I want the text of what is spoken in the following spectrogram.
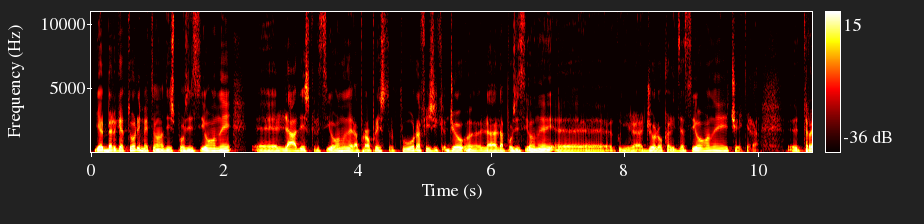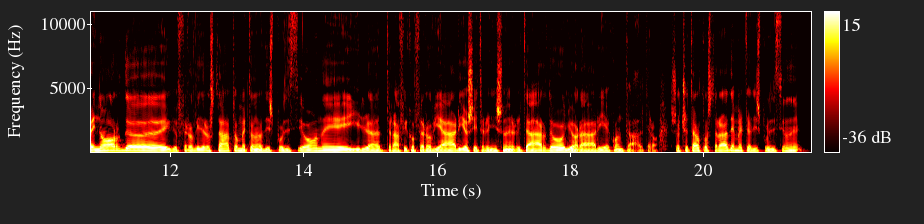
gli albergatori mettono a disposizione eh, la descrizione della propria struttura fisica, geo, eh, la, la, posizione, eh, quindi la geolocalizzazione, eccetera. Eh, Trenord, eh, Ferrovie dello Stato mettono a disposizione il traffico ferroviario, se i treni sono in ritardo, gli orari e quant'altro. Società Autostrade mette a disposizione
